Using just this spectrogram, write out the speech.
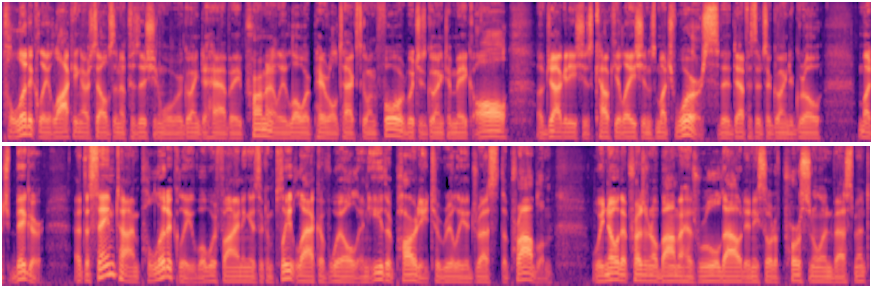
politically locking ourselves in a position where we're going to have a permanently lower payroll tax going forward, which is going to make all of Jagdish's calculations much worse. The deficits are going to grow much bigger. At the same time, politically, what we're finding is a complete lack of will in either party to really address the problem. We know that President Obama has ruled out any sort of personal investment.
